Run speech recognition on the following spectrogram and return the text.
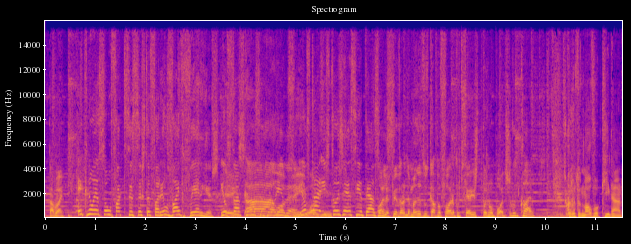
está bem. É que não é só o facto de ser sexta-feira, ele vai de férias. Ele É está isso. de cabeça Ah, perdida. vi, ele está, vi. isto hoje é assim até às 11. Olha, Pedro, olha, manda tudo cá para fora porque de férias depois não podes. Claro. Se correr tudo mal, vou quinar.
